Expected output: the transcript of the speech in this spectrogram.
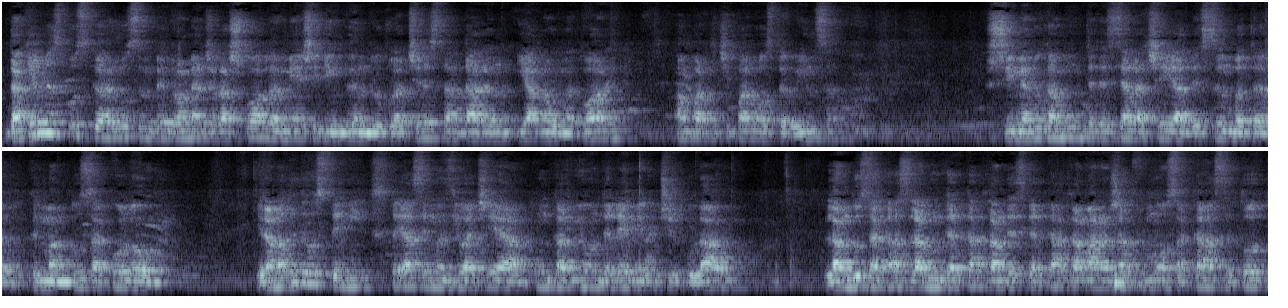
Dacă el mi-a spus că nu sunt pentru a merge la școală, mi-a ieșit din gând lucrul acesta, dar în iarna următoare am participat la o stăruință și mi-aduc aminte de seara aceea de sâmbătă, când m-am dus acolo, eram atât de ostenit, tăiasem în ziua aceea un camion de lemne cu circularul, l-am dus acasă, l-am încărcat, l-am descărcat, l-am aranjat frumos acasă, tot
